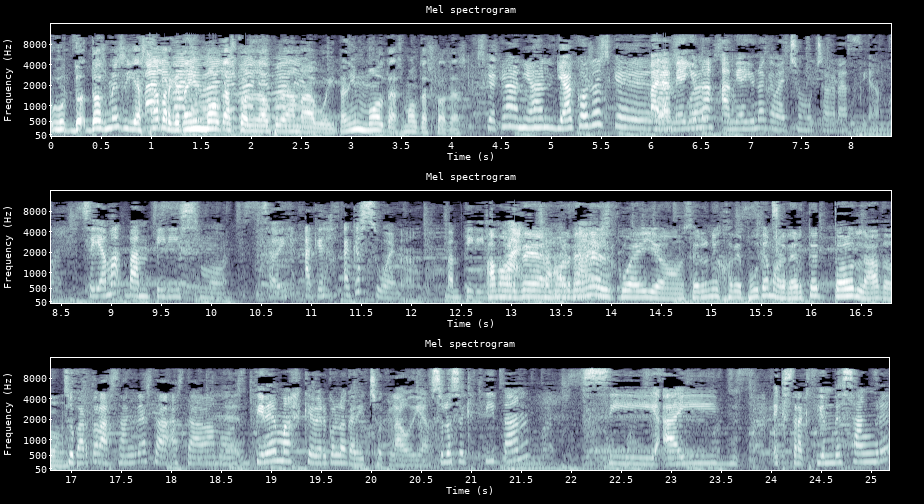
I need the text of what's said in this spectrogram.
un- do, dos més i ja està, Vale, perquè vale, tenim vale, moltes coses vale, al programa vale. d'avui. Tenim moltes, moltes coses. Es que claro, hi ha, hi ha cosas que... Vale, a mí, hay una, a mí hay una que me ha hecho mucha gracia. Se llama vampirismo. ¿Sabéis? ¿A qué, a qué suena? Vampirismo. A morder, Vale, morderme vale. el cuello, ser un hijo de puta morderte todos lados. Chupar toda la sangre hasta, hasta vamos... Tiene más que ver con lo que ha dicho Claudia. Solo se excitan si hay extracción de sangre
